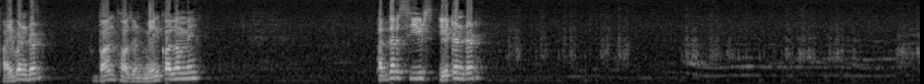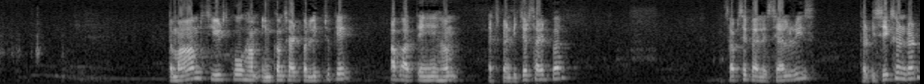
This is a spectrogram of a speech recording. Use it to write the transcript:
Five hundred one thousand main column में। अदर सीड्स 800 तमाम सीड्स को हम इनकम साइड पर लिख चुके। अब आते हैं हम एक्सपेंडिचर साइड पर। सबसे पहले सैलरीज 3600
